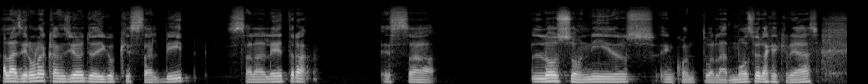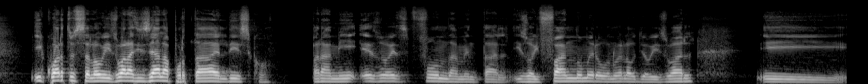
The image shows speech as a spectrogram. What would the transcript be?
Al hacer una canción yo digo que está el beat, está la letra, está los sonidos en cuanto a la atmósfera que creas y cuarto está lo visual, así sea la portada del disco. Para mí eso es fundamental y soy fan número uno del audiovisual y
